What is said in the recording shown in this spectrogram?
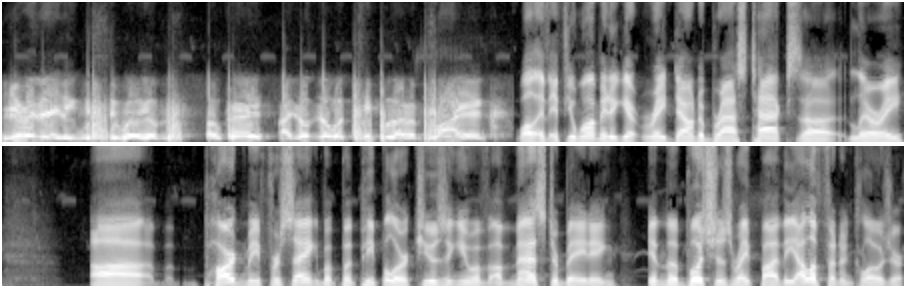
urinating, Mr. Williams. Okay, I don't know what people are implying. Well, if, if you want me to get right down to brass tacks, uh, Larry, uh, pardon me for saying, but but people are accusing you of, of masturbating in the bushes right by the elephant enclosure.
